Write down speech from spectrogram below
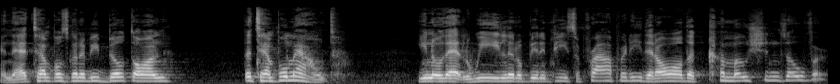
And that temple is going to be built on the Temple Mount. You know, that wee little bitty piece of property that all the commotion's over?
